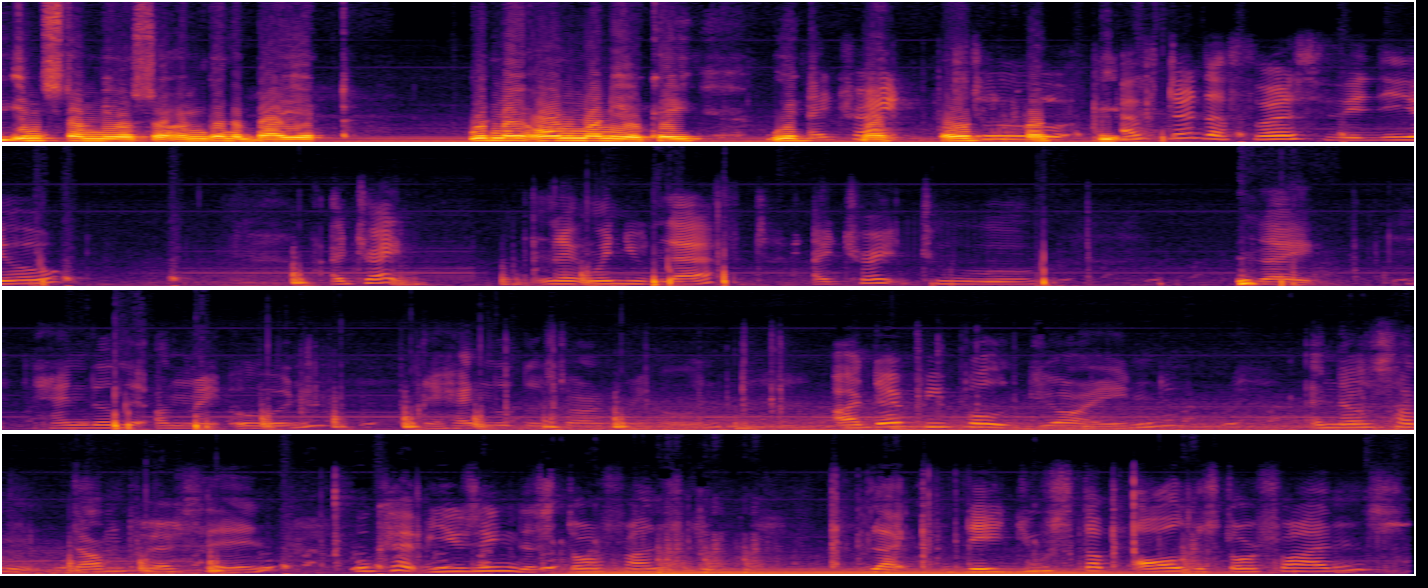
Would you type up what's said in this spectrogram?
Eat instant meal, so I'm gonna buy it with my own money. Okay, with I my tried own to money. after the first video. I tried like when you left. I tried to like handle it on my own. I handled the store on my own. Other people joined, and there was some dumb person who kept using the storefronts to like they used up all the storefronts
